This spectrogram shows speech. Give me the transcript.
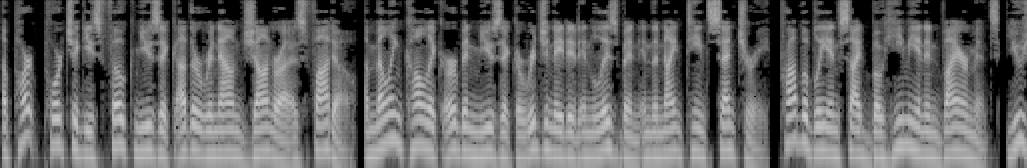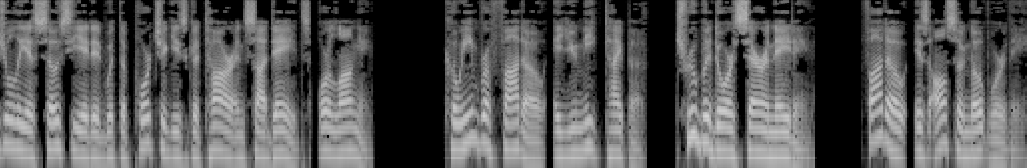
Apart Portuguese folk music other renowned genre is fado, a melancholic urban music originated in Lisbon in the 19th century, probably inside bohemian environments, usually associated with the Portuguese guitar and saudades, or longing. Coimbra fado, a unique type of troubadour serenading fado, is also noteworthy.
